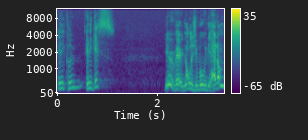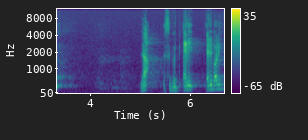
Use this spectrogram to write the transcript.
Any clue? Any guess? You're very knowledgeable with your hat on. Yeah, it's a good. Any anybody?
